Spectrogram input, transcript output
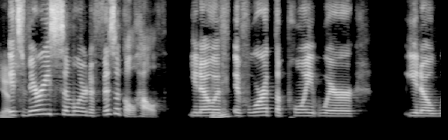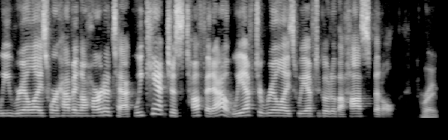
Yes. it's very similar to physical health. You know, if Mhm. if we're at the point where you know we realize we're having a heart attack, we can't just tough it out. We have to realize we have to go to the hospital right.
